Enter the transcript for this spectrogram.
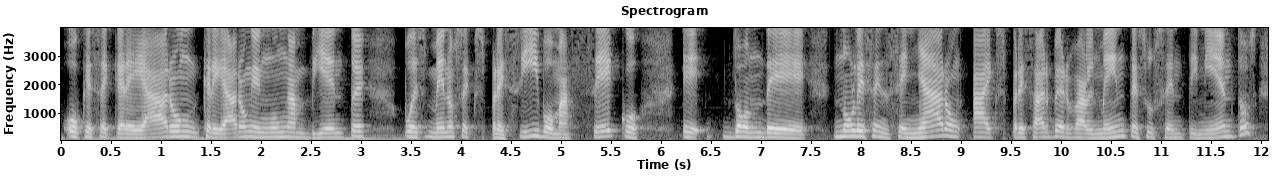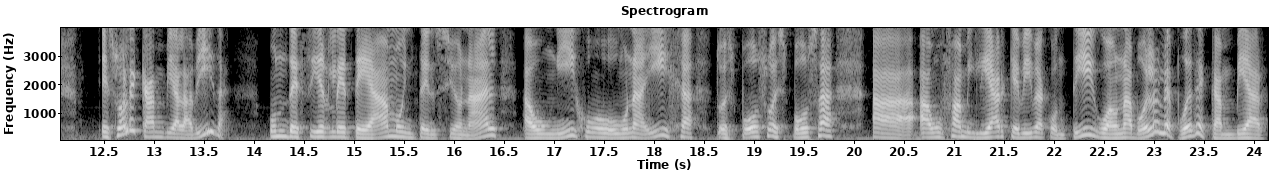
o que se crearon, crearon en un ambiente pues menos expresivo, más seco, donde no les enseñaron a expresar verbalmente sus sentimientos, eso le cambia la vida. Un decirle te amo intencional a un hijo o una hija, tu esposo o esposa, a, un familiar que vive contigo, a un abuelo, le puede cambiar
